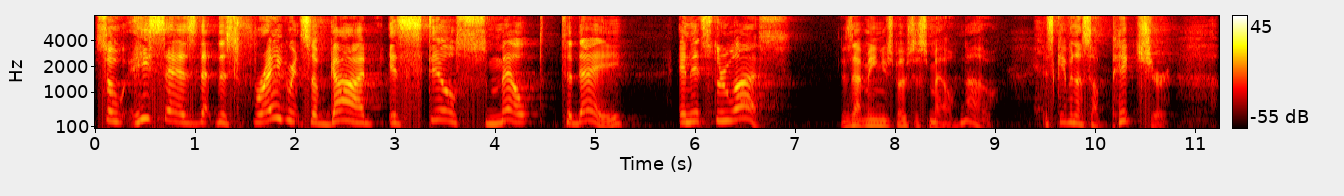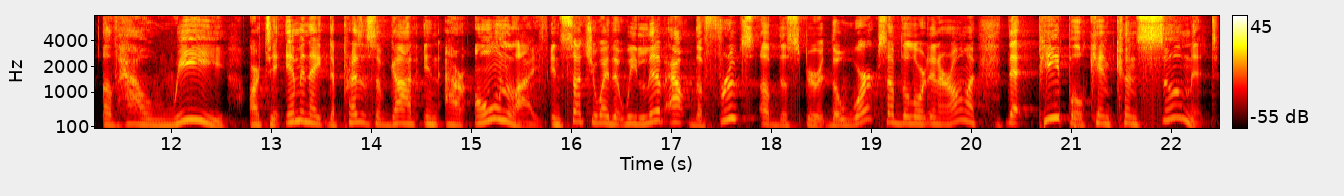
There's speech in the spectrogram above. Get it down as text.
So he says that this fragrance of God is still smelt today and it's through us. Does that mean you're supposed to smell? No. It's giving us a picture of how we are to emanate the presence of God in our own life in such a way that we live out the fruits of the Spirit, the works of the Lord in our own life, that people can consume it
